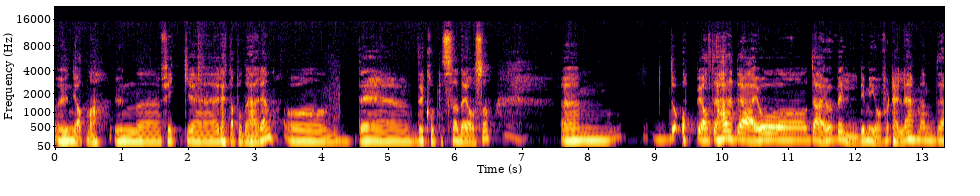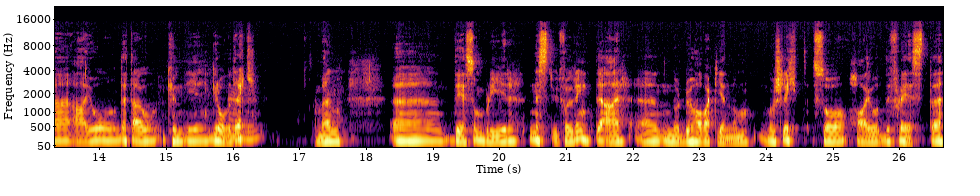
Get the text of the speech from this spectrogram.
og hun hjalp meg. Hun fikk retta på det her igjen, og det, det kom seg, det også. Um, det, oppi alt det her, det er, jo, det er, jo, veldig mye å fortelle. Men det er jo, dette er jo kun i grove trekk. Men eh, det som blir neste utfordring, det er eh, når du har vært gjennom noe slikt, så har jo de fleste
